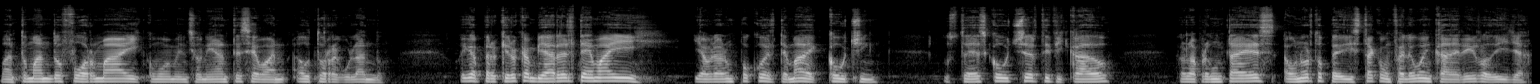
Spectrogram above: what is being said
van tomando forma y como mencioné antes se van autorregulando. Oiga, pero quiero cambiar el tema y, y hablar un poco del tema de coaching. Usted es coach certificado, pero la pregunta es, a un ortopedista con fellow en cadera y rodilla,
